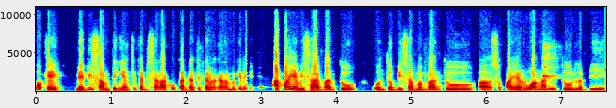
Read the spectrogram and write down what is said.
Oke, okay, maybe something yang kita bisa lakukan dan kita berkata begini, apa yang bisa bantu untuk bisa membantu uh, supaya ruangan itu lebih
